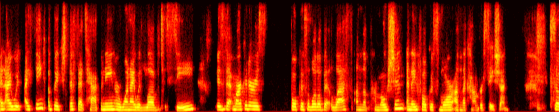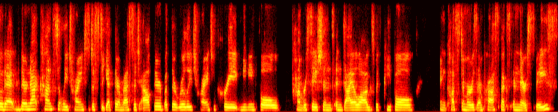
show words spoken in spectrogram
And I would, I think a big shift that's happening, or one I would love to see, is that marketers focus a little bit less on the promotion and they focus more on the conversation. So that they're not constantly trying to just to get their message out there but they're really trying to create meaningful conversations and dialogues with people and customers and prospects in their space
